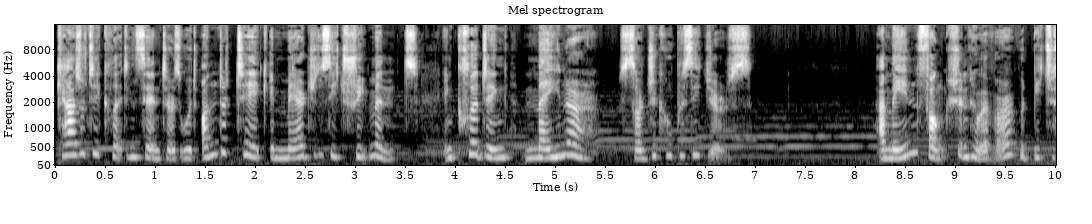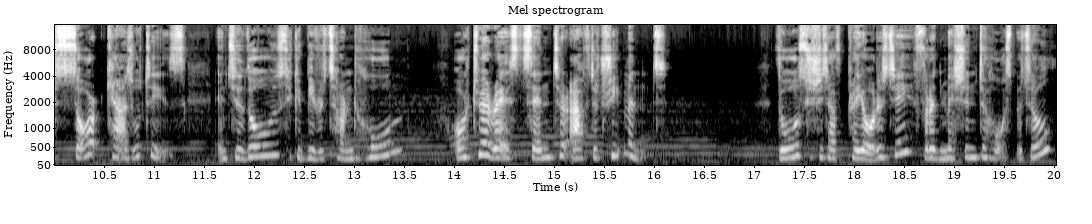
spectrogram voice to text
casualty collecting centres would undertake emergency treatment, including minor surgical procedures. A main function, however, would be to sort casualties into those who could be returned home or to a rest centre after treatment. Those who should have priority for admission to hospital.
